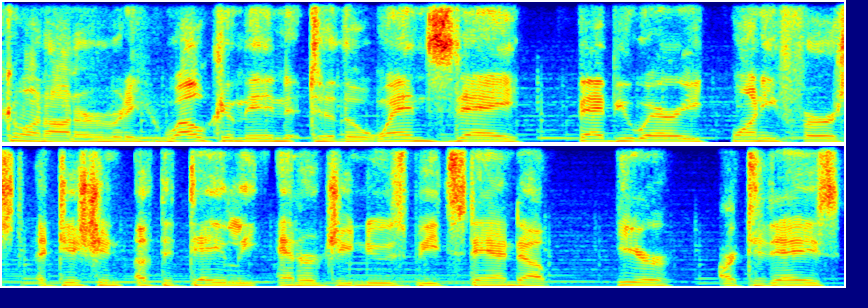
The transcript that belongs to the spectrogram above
going on, everybody? Welcome in to the Wednesday, February 21st edition of the Daily Energy News Beat Stand Up. Here are today's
